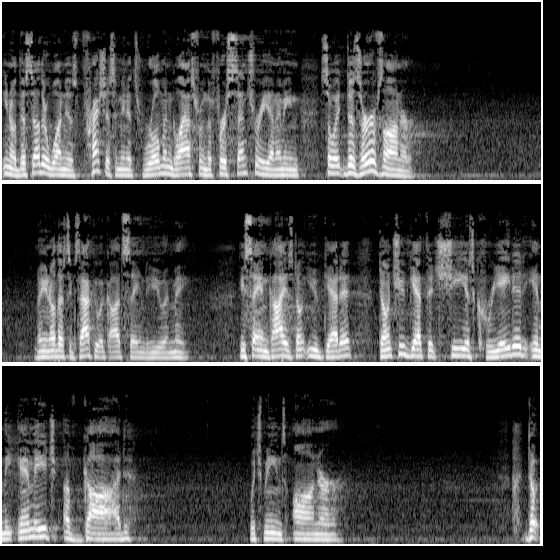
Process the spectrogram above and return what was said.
you know, this other one is precious. I mean, it's Roman glass from the first century and I mean, so it deserves honor. Now, you know, that's exactly what God's saying to you and me. He's saying, guys, don't you get it? Don't you get that she is created in the image of God, which means honor? Don't,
